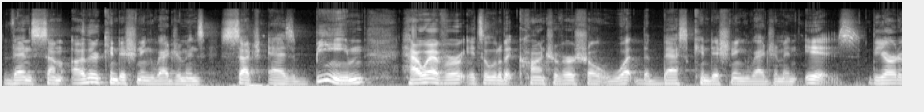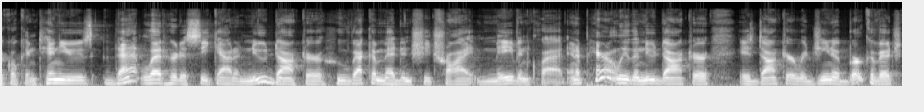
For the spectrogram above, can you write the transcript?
than some other conditioning regimens such as BEAM. However, it's a little bit controversial what the best conditioning regimen is. The article continues, that led her to seek out a new doctor who recommended she try Mavenclad. And apparently the new doctor is Dr. Regina Berkovich,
